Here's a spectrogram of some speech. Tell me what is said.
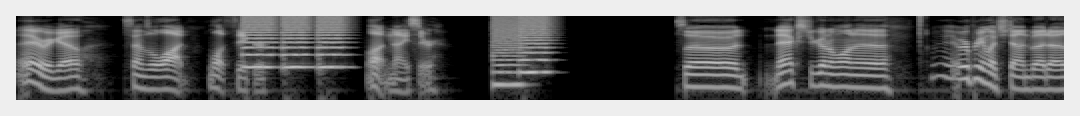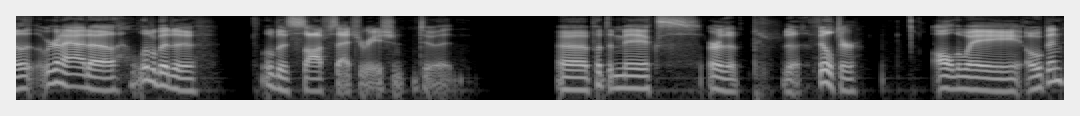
There we go. Sounds a lot, lot thicker, a lot nicer. So next, you're gonna want to. We're pretty much done, but uh, we're gonna add a little bit of, a little bit of soft saturation to it. Uh, put the mix or the the filter all the way open,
